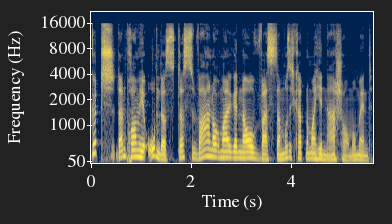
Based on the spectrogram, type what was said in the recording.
Gut, dann brauchen wir hier oben das. Das war nochmal genau was. Da muss ich gerade nochmal hier nachschauen. Moment.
